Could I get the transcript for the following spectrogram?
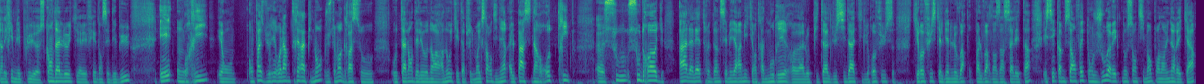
dans les films les plus euh, scandaleux qu'il avait fait dans ses débuts. Et on rit et on on passe du rire aux larmes très rapidement, justement grâce au, talent d'Éléonore Arnaud, qui est absolument extraordinaire. Elle passe d'un road trip euh, sous, drogue à la lettre d'un de ses meilleurs amis qui est en train de mourir euh, à l'hôpital du sida, qui refuse, refuse qu'elle vienne le voir pour pas le voir dans un sale état. Et c'est comme ça, en fait, on joue avec nos sentiments pendant une heure et quart.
